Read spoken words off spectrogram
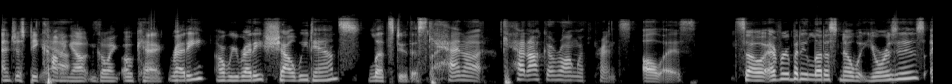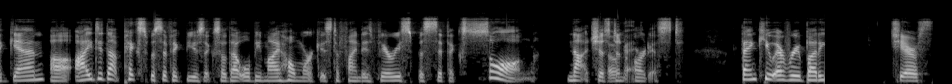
and just be Yeah. coming out and going, "Okay, ready? Are we ready? Shall we dance? Let's do this thing." Cannot, cannot go wrong with Prince, always. So everybody let us know what yours is. Again, uh, I did not pick specific music, so that will be my homework is to find a very specific song, not just an artist. Thank you everybody. Cheers.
